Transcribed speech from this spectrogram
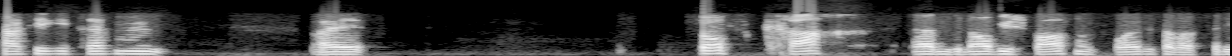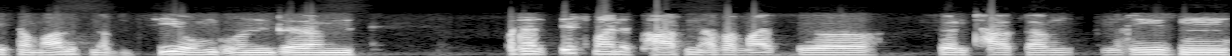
tagtäglich treffen, weil Soft, Krach, ähm, genau wie Spaß und Freude ist ja was völlig Normales in einer Beziehung und, ähm, und dann ist meine Partnerin einfach mal für, für einen Tag lang ein riesen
